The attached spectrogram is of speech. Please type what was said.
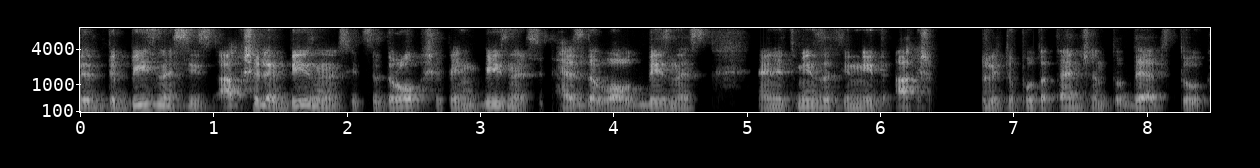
that the business is actually a business, it's a dropshipping business, it has the word business, and it means that you need actually to put attention to that, to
